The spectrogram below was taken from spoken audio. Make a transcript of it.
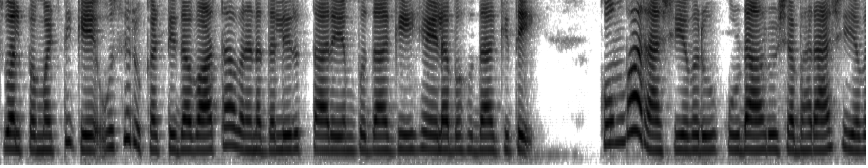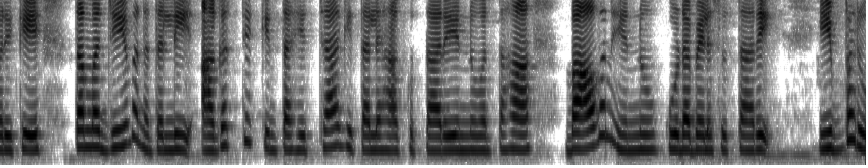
ಸ್ವಲ್ಪ ಮಟ್ಟಿಗೆ ಉಸಿರು ಕಟ್ಟಿದ ವಾತಾವರಣದಲ್ಲಿರುತ್ತಾರೆ ಎಂಬುದಾಗಿ ಹೇಳಬಹುದಾಗಿದೆ. ಕುಂಭ ರಾಶಿಯವರು ಕೂಡ ವೃಷಭ ರಾಶಿಯವರಿಗೆ ತಮ್ಮ ಜೀವನದಲ್ಲಿ ಅಗತ್ಯಕ್ಕಿಂತ ಹೆಚ್ಚಾಗಿ ತಲೆ ಹಾಕುತ್ತಾರೆ ಎನ್ನುವಂತಹ ಭಾವನೆಯನ್ನು ಕೂಡ ಬೆಳೆಸುತ್ತಾರೆ. ಇಬ್ಬರು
